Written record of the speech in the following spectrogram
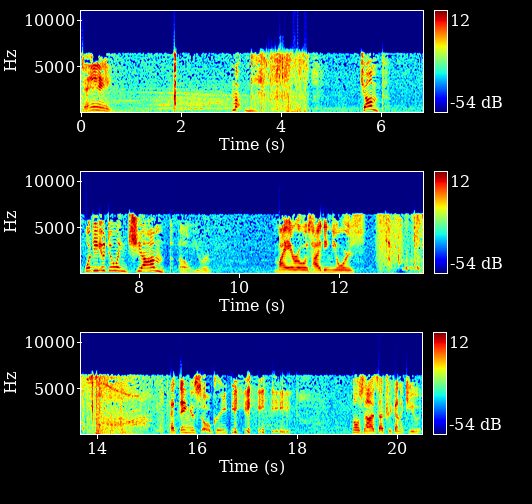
Dang. Jump. What are you doing? Jump. Oh, you were. My arrow is hiding yours. That thing is so creepy. no, it's not. It's actually kind of cute.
